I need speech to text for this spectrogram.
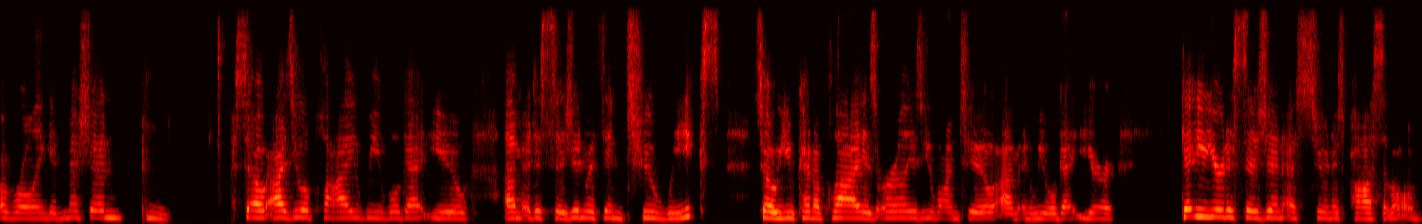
a rolling admission. so as you apply, we will get you um, a decision within two weeks. So you can apply as early as you want to, um, and we will get your get you your decision as soon as possible.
